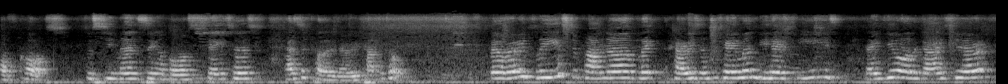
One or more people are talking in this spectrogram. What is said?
of course, to cement Singapore's status as a culinary capital. We are very pleased to partner Blake Harris Entertainment, BHE. Thank you all the guys here.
